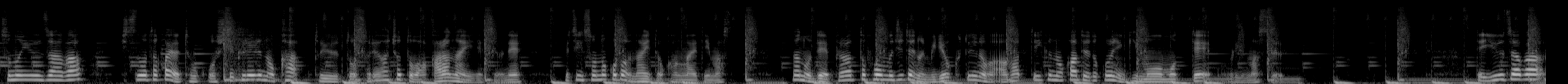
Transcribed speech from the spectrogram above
そのユーザーが質の高い投稿してくれるのかというと、それはちょっとわからないですよね。別にそんなことはないと考えています。なので、プラットフォーム自体の魅力というのが上がっていくのかというところに疑問を持っております。で、ユーザーがフ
